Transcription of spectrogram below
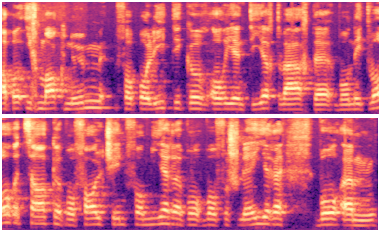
Aber ich mag nicht mehr von Politikern orientiert werden, wo nicht Wahrheit sagen, wo falsch informieren, wo, wo verschleiern, wo ähm,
